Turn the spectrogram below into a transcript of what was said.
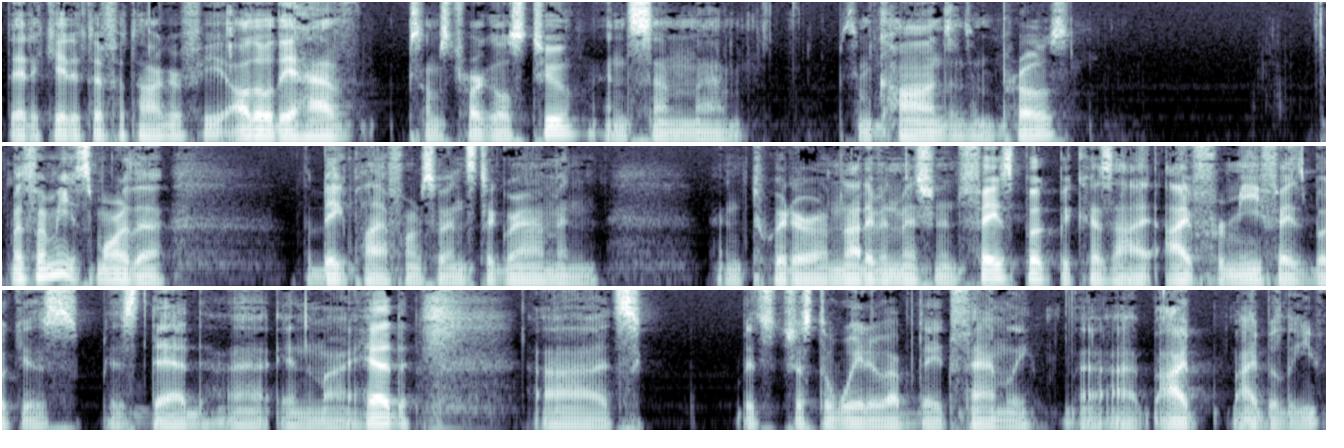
dedicated to photography, although they have some struggles too and some um, some cons and some pros. But for me, it's more the the big platforms, so Instagram and and Twitter. I'm not even mentioning Facebook because I, I for me, Facebook is is dead uh, in my head. Uh, it's it's just a way to update family. Uh, I I believe,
